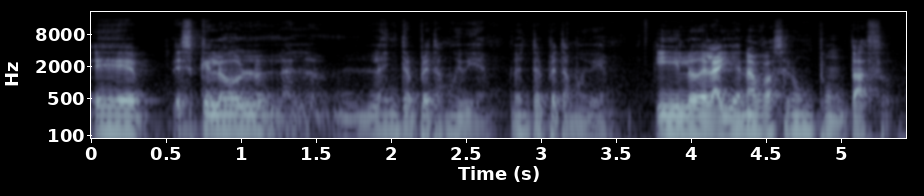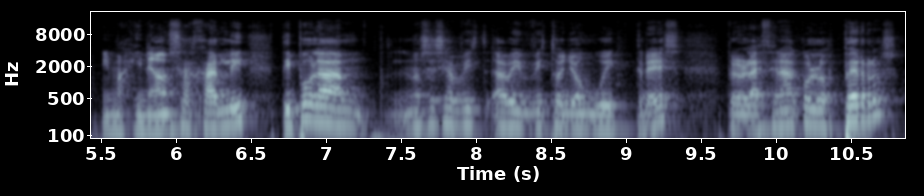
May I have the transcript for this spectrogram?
eh, es que lo, interpreta muy bien, lo interpreta muy bien. Y lo de la hiena va a ser un puntazo. Imaginaos a Harley, tipo la. No sé si habéis visto John Wick 3, pero la escena con los perros.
